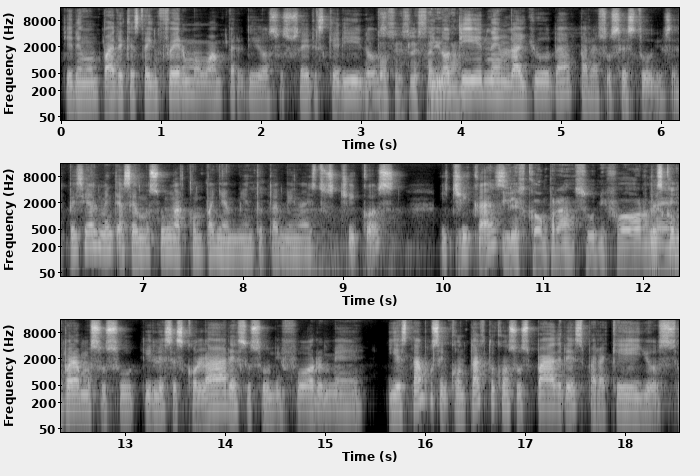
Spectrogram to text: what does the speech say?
tienen un padre que está enfermo o han perdido a sus seres queridos Entonces les y no tienen la ayuda para sus estudios. Especialmente hacemos un acompañamiento también a estos chicos y chicas. y les compran su uniforme. Les compramos sus útiles escolares, sus uniformes y estamos en contacto con sus padres para que ellos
